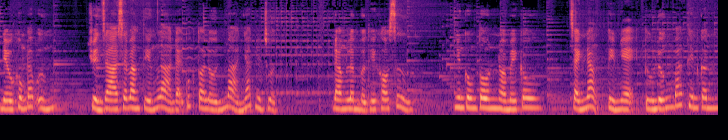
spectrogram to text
Nếu không đáp ứng, chuyển ra sẽ mang tiếng là đại quốc to lớn mà nhát như chuột. Đang lâm vào thế khó xử, nhưng công tôn nói mấy câu, tránh nặng tìm nhẹ từ lưỡng bát thiên cân.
